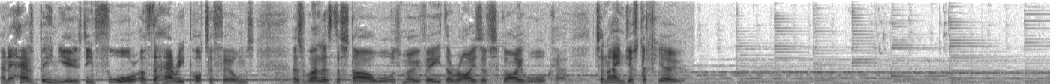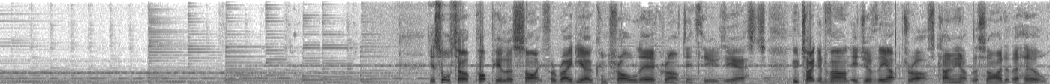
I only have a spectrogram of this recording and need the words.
and it has been used in four of the Harry Potter films as well as the Star Wars movie The Rise of Skywalker, to name just a few. It's also a popular site for radio controlled aircraft enthusiasts who take advantage of the updrafts coming up the side of the hill.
